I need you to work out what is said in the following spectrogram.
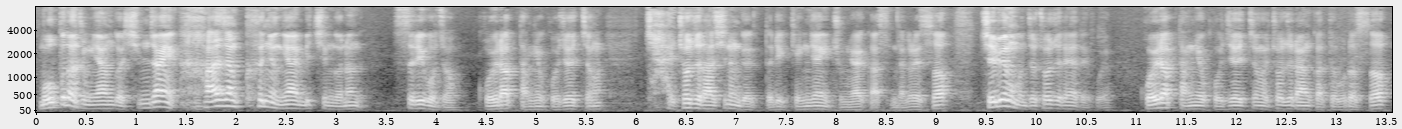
무엇보다 중요한 거 심장에 가장 큰 영향을 미친 거는 쓰리고죠. 고혈압, 당뇨, 고지혈증을 잘 조절하시는 것들이 굉장히 중요할 것 같습니다. 그래서 질병을 먼저 조절해야 되고요. 고혈압, 당뇨, 고지혈증을 조절하는 것과 더불어서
